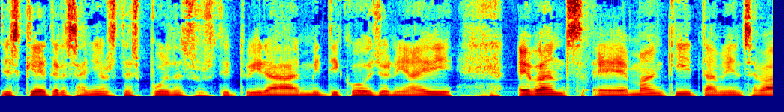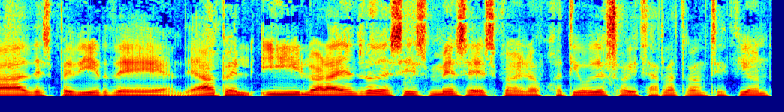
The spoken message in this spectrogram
Y es que tres años después de sustituir al mítico Johnny Ivy, Evans eh, Monkey también se va a despedir de, Apple y lo hará dentro de seis meses con el objetivo de suavizar la transición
